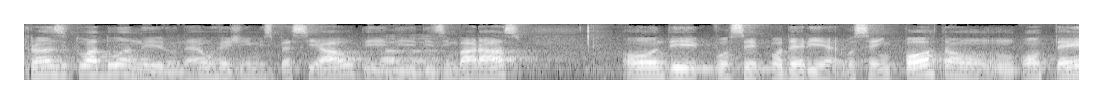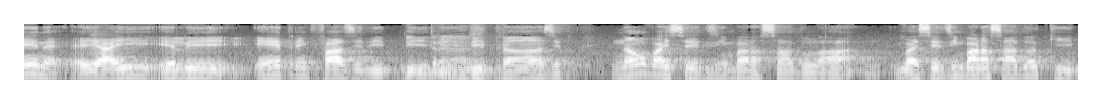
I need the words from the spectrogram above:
trânsito aduaneiro, né? um regime especial de, de Aham. desembaraço, onde você poderia, você importa um, um container e aí ele entra em fase de, de, de- trânsito. de trânsito, não vai ser desembaraçado lá, vai ser desembaraçado aqui.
